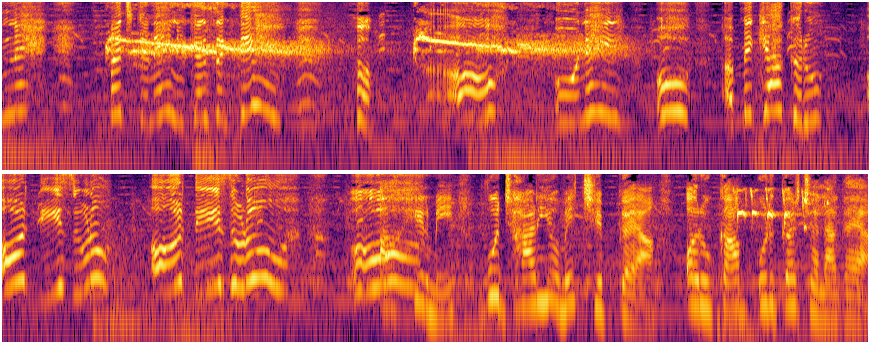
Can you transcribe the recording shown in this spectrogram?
नहीं बचकर नहीं निकल सकते। ओ, ओ नहीं ओ अब मैं क्या करूँ? और तेज उड़ूं और तेज उड़ूं। आखिर में वो झाड़ियों में छिप गया और उकाब उड़कर चला गया।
